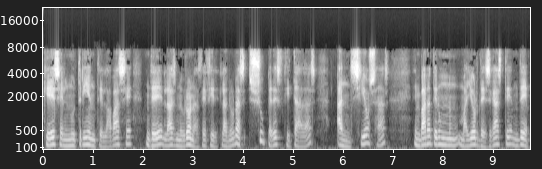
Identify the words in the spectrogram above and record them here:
que es el nutriente, la base de las neuronas. Es decir, las neuronas superexcitadas, ansiosas, van a tener un mayor desgaste de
